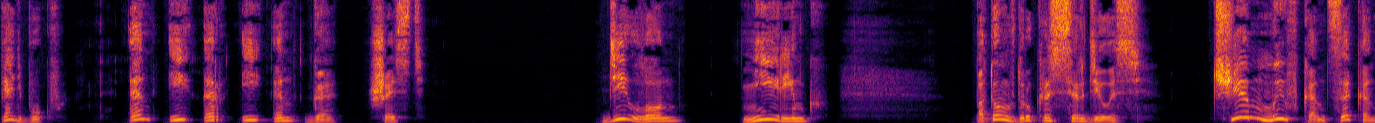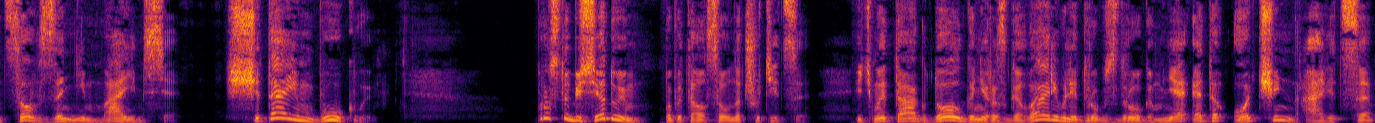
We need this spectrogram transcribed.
Пять букв. Н-И-Р-И-Н-Г. Шесть. Дилон. Ниринг. Потом вдруг рассердилась. Чем мы в конце концов занимаемся? Считаем буквы. Просто беседуем, попытался он отшутиться. Ведь мы так долго не разговаривали друг с другом. Мне это очень нравится.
